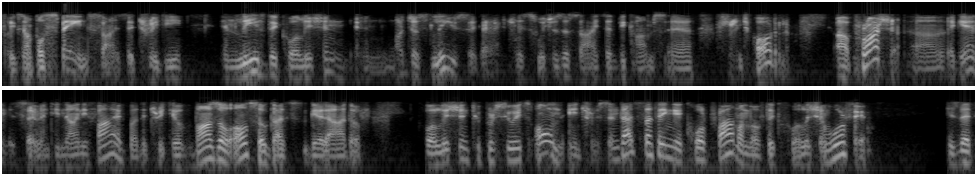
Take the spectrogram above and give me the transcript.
for example, Spain signs the treaty and leaves the coalition, and not just leaves, it actually switches the sides and becomes a French partner. Uh, Prussia, uh, again, it's 1795, but the Treaty of Basel also got get out of coalition to pursue its own interests. And that's, I think, a core problem of the coalition warfare, is that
